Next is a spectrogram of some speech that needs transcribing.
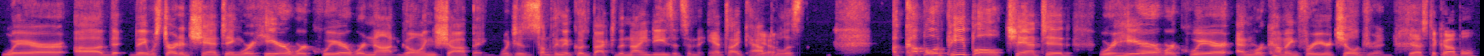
where uh, the, they started chanting, "We're here, we're queer, we're not going shopping," which is something that goes back to the '90s. It's an anti-capitalist. Yeah a couple of people chanted, We're here, we're queer, and we're coming for your children. Just a couple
